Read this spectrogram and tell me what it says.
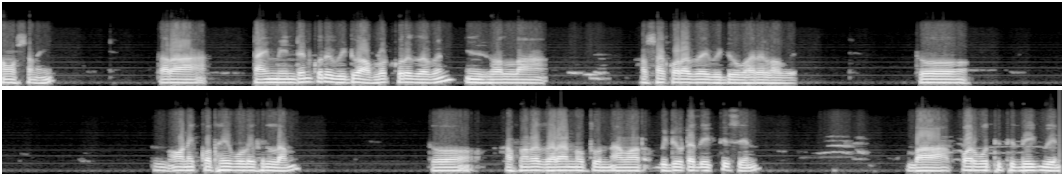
সমস্যা নেই। তারা টাইম মেনটেন করে ভিডিও আপলোড করে যাবেন ইনশাল্লাহ আশা করা যায় ভিডিও ভাইরাল হবে। তো অনেক কথাই বলে ফেললাম। তো আপনারা যারা নতুন আমার ভিডিওটা দেখতেছেন বা পরবর্তীতে দেখবেন,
